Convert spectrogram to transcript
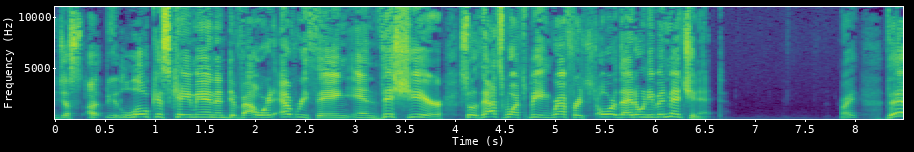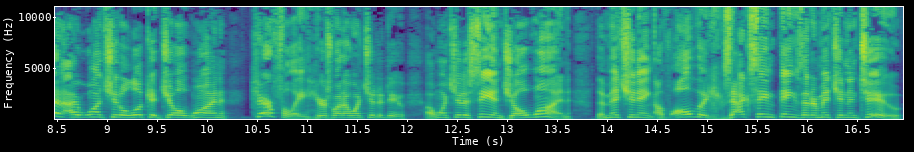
just uh, a locust came in and devoured everything in this year. So that's what's being referenced, or they don't even mention it. Right? Then I want you to look at Joel 1 carefully. Here's what I want you to do. I want you to see in Joel 1 the mentioning of all the exact same things that are mentioned in 2.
